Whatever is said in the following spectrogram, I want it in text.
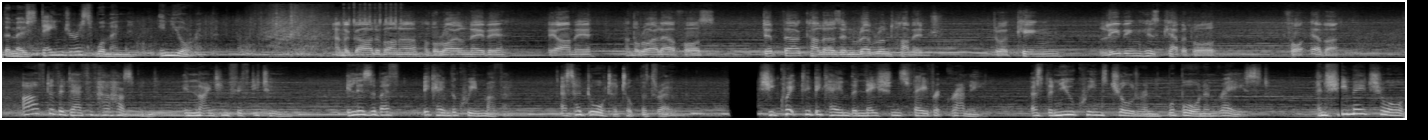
the most dangerous woman in Europe. And the Guard of Honor of the Royal Navy, the Army, and the Royal Air Force dip their colors in reverent homage to a king leaving his capital forever. After the death of her husband in 1952, Elizabeth became the Queen Mother as her daughter took the throne. She quickly became the nation's favorite granny as the new Queen's children were born and raised. And she made sure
